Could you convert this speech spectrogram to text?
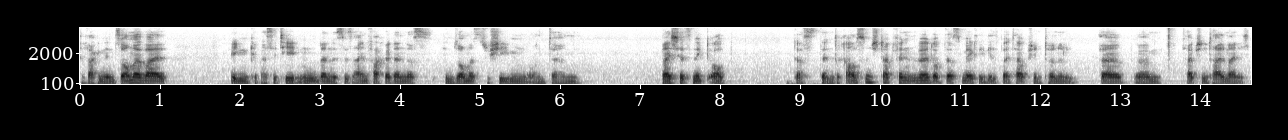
einfach in den Sommer, weil wegen Kapazitäten, dann ist es einfacher, dann das im Sommer zu schieben. Und ähm, weiß jetzt nicht, ob das denn draußen stattfinden wird, ob das möglich ist bei Taubchentunnel, äh, ähm, Taubchental meine ich.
